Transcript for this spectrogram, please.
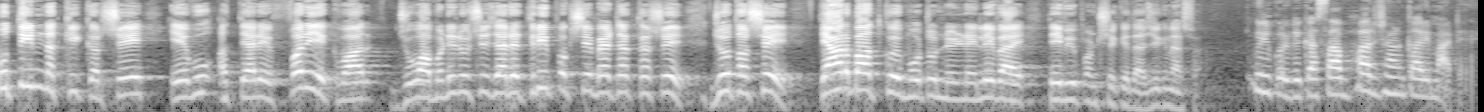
પુતિન નક્કી કરશે એવું અત્યારે ફરી એકવાર જોવા મળી રહ્યું છે. જ્યારે ત્રિપક્ષીય બેઠક થશે, જો થશે, ત્યારબાદ કોઈ મોટો નિર્ણય લેવાય તેવી પણ શક્યતા જિજ્ઞાસા. બિલકુલ વિકાસ, આભાર, જાણકારી માટે.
